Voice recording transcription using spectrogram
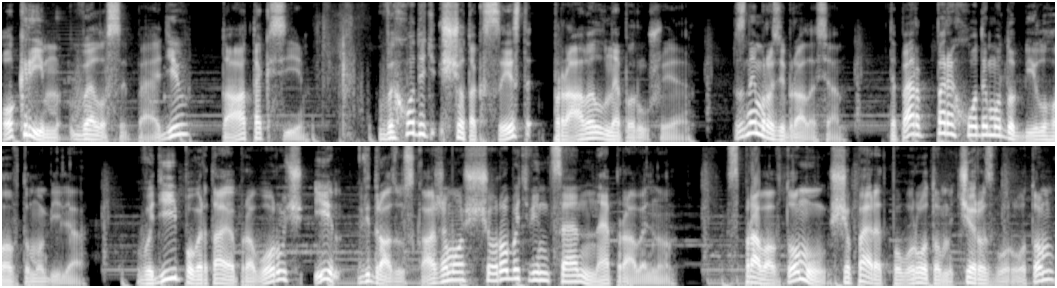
окрім велосипедів та таксі. Виходить, що таксист правил не порушує. З ним розібралися. Тепер переходимо до білого автомобіля. Водій повертає праворуч і відразу скажемо, що робить він це неправильно. Справа в тому, що перед поворотом чи розворотом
